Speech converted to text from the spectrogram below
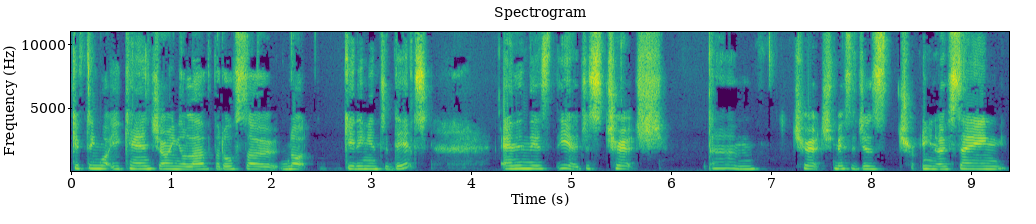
gifting what you can, showing your love, but also not getting into debt. And then there's, yeah, just church, um, church messages, tr- you know, saying,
